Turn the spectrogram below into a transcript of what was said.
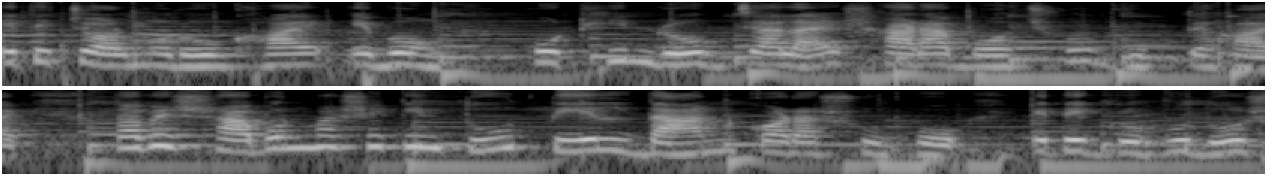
এতে চর্মরোগ হয় এবং কঠিন রোগ জ্বালায় সারা বছর ভুগতে হয়। তবে শ্রাবণ মাসে কিন্তু তেল দান করা শুভ। এতে গ্রহ দোষ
